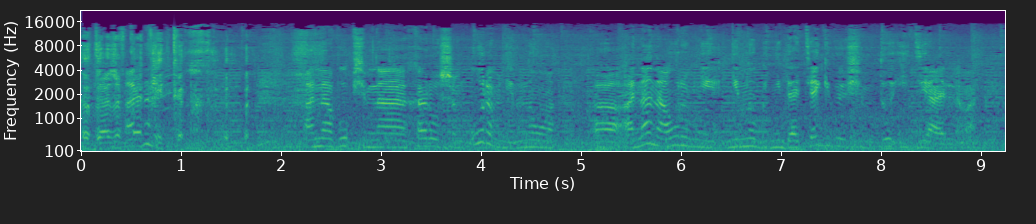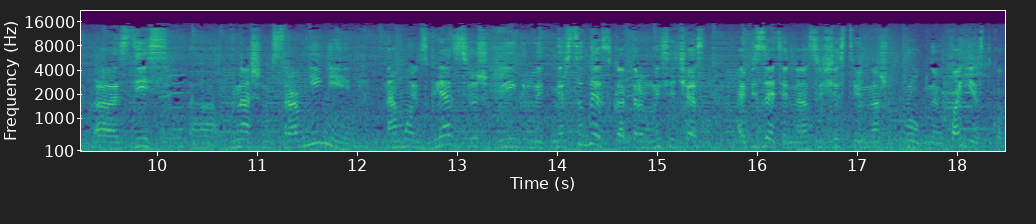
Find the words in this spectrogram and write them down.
Даже в копейках. Она, в общем, на хорошем уровне, но э, она на уровне немного не дотягивающем до идеального. Э, здесь, э, в нашем сравнении, на мой взгляд, все же выигрывает Мерседес, в котором мы сейчас обязательно осуществим нашу пробную поездку.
